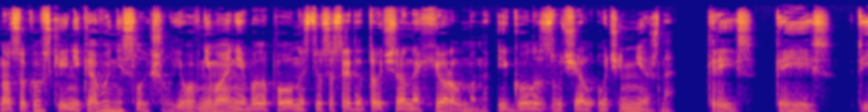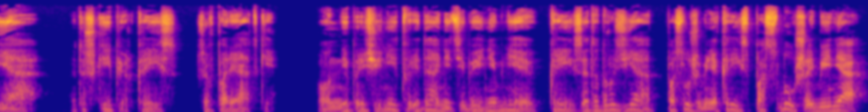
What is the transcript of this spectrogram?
Но Суковский никого не слышал. Его внимание было полностью сосредоточено на Хёрлман, и голос звучал очень нежно. «Крис, Крис, это я. Это шкипер, Крис. Все в порядке. Он не причинит вреда ни тебе, ни мне. Крис, это друзья. Послушай меня, Крис, послушай меня!»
